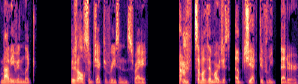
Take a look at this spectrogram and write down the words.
not even like, there's all subjective reasons, right? Some of them are just objectively better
